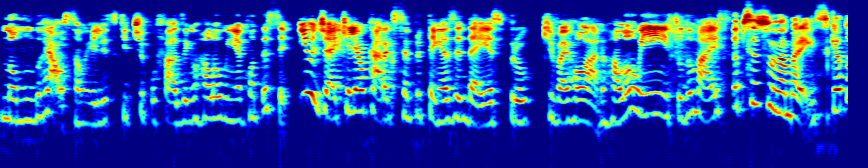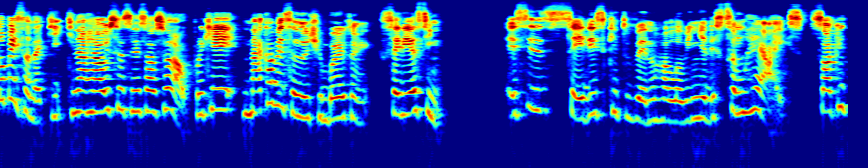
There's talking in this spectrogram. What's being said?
no mundo real. São eles que, tipo, fazem o Halloween acontecer. E o Jack, ele é o cara que sempre tem as ideias pro que vai rolar no Halloween e tudo mais. Eu preciso fazer um parênteses, que eu tô pensando aqui que na real isso é sensacional. Porque na cabeça do Tim Burton seria assim: esses seres que tu vê no Halloween, eles são reais. Só que.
